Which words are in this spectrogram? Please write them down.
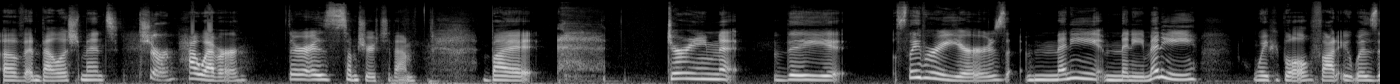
of embellishment. Sure. However, there is some truth to them. But during the slavery years, many, many, many white people thought it was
